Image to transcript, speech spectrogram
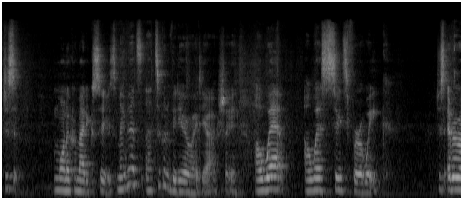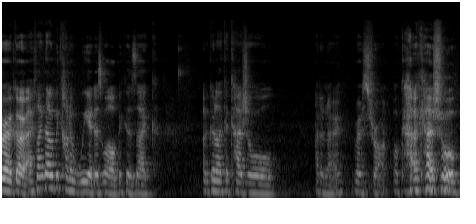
Just monochromatic suits. Maybe that's that's a good video idea actually. I'll wear I'll wear suits for a week. Just everywhere I go. I feel like that would be kind of weird as well because like I'd go to like a casual I don't know, restaurant or a casual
